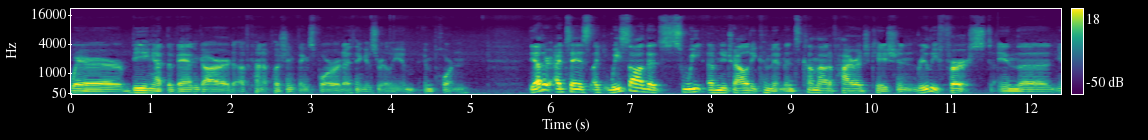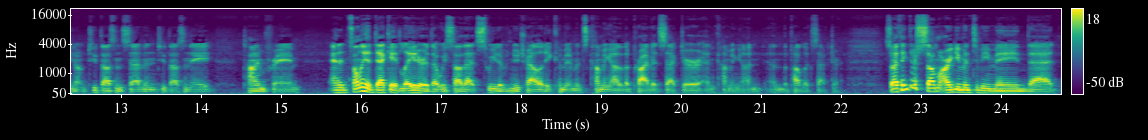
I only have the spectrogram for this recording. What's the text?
where being at the vanguard of kind of pushing things forward, I think, is really Im- important. The other I'd say is like we saw that suite of neutrality commitments come out of higher education really first in the you know 2007 2008 timeframe and it's only a decade later that we saw that suite of neutrality commitments coming out of the private sector and coming on and the public sector. So I think there's some argument to be made that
